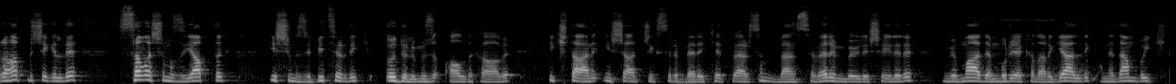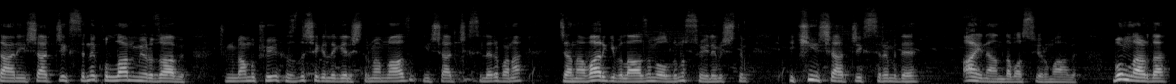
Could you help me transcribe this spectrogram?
rahat bir şekilde savaşımızı yaptık. işimizi bitirdik. Ödülümüzü aldık abi. İki tane inşaatçı iksiri bereket versin. Ben severim böyle şeyleri. Ve madem buraya kadar geldik neden bu iki tane inşaatçı iksirini kullanmıyoruz abi? Çünkü ben bu köyü hızlı şekilde geliştirmem lazım. İnşaatçı iksirleri bana canavar gibi lazım olduğunu söylemiştim. İki inşaatçı iksirimi de aynı anda basıyorum abi. Bunlar da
